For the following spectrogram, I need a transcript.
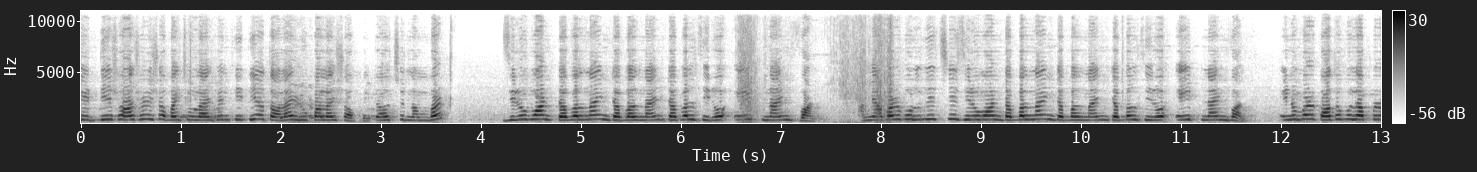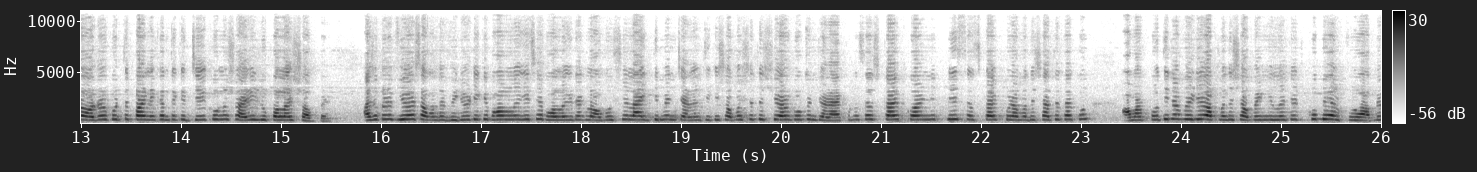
গেট দিয়ে সরাসরি সবাই চলে আসবেন তৃতীয় তলায় রূপালয় শপে এটা হচ্ছে number zero one double nine double nine double zero eight nine one আমি আবারও বলে দিচ্ছি zero one double nine double nine double zero eight nine one এই নম্বরে কথা বলে আপনারা অর্ডার করতে পারেন এখান থেকে যে কোনো শাড়ি রূপালয় শপের। আশা করি ভিউয়ার্স আমাদের ভিডিওটিকে ভালো লেগেছে। ভালো লেগে থাকলে অবশ্যই লাইক দিবেন চ্যানেলটিকে সবার সাথে শেয়ার করবেন। যারা এখনও সাবস্ক্রাইব করেননি প্লিজ সাবস্ক্রাইব করে আমাদের সাথে থাকুন। আমার প্রতিটা ভিডিও আপনাদের শপিং রিলেটেড খুবই হেল্পফুল হবে।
